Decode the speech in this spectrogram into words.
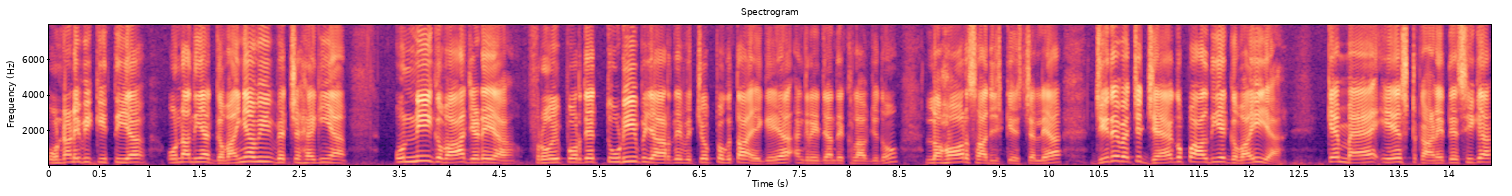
ਉਹਨਾਂ ਨੇ ਵੀ ਕੀਤੀ ਆ, ਉਹਨਾਂ ਦੀਆਂ ਗਵਾਹੀਆਂ ਵੀ ਵਿੱਚ ਹੈਗੀਆਂ 19 ਗਵਾਹ ਜਿਹੜੇ ਆ ਫਿਰੋਜ਼ਪੁਰ ਦੇ ਤੂੜੀ ਬਾਜ਼ਾਰ ਦੇ ਵਿੱਚੋਂ ਭੁਗਤਾਏ ਗਏ ਆ ਅੰਗਰੇਜ਼ਾਂ ਦੇ ਖਿਲਾਫ ਜਦੋਂ ਲਾਹੌਰ ਸਾਜ਼ਿਸ਼ ਕੇਸ ਚੱਲਿਆ, ਜਿਹਦੇ ਵਿੱਚ ਜੈਗੋਪਾਲ ਦੀ ਇਹ ਗਵਾਹੀ ਆ ਕਿ ਮੈਂ ਇਸ ਟਿਕਾਣੇ ਤੇ ਸੀਗਾ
